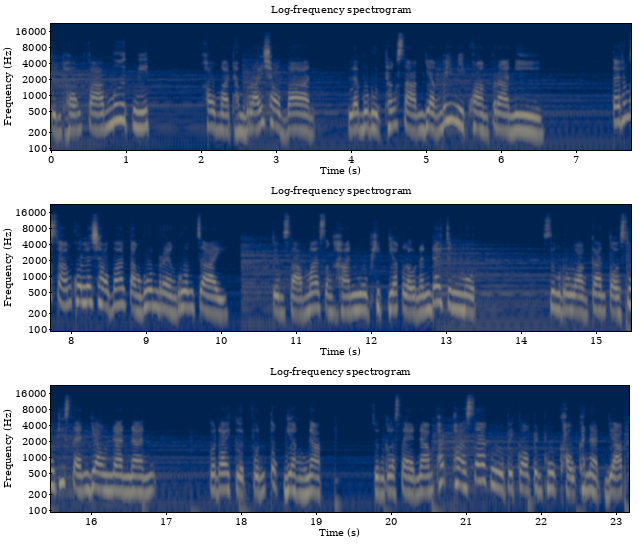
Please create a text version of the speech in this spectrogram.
จนท้องฟ้ามืดมิด เข้ามาทำร้ายชาวบ้าน และบุรุษทั้งสามอย่างไม่มีความปราณี แต่ทั้งสามคนและชาวบ้านต่างร่วมแรงร่วมใจ จนสามารถสังหารงูพิษยักษ์เหล่านั้นได้จนหมด ซึ่งระหว่างการต่อสู้ที่แสนยาวนานนั้น ก็ได้เกิดฝนตกอย่างหนัก จนกระแสน้ำพัดพาซากงูไปกองเป็นภูเขาขนาดยักษ์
